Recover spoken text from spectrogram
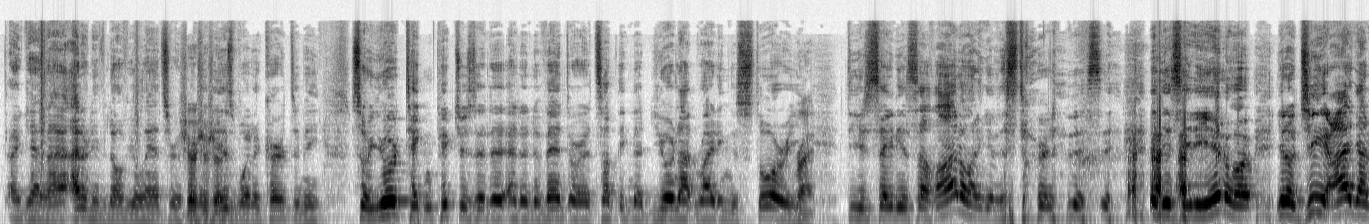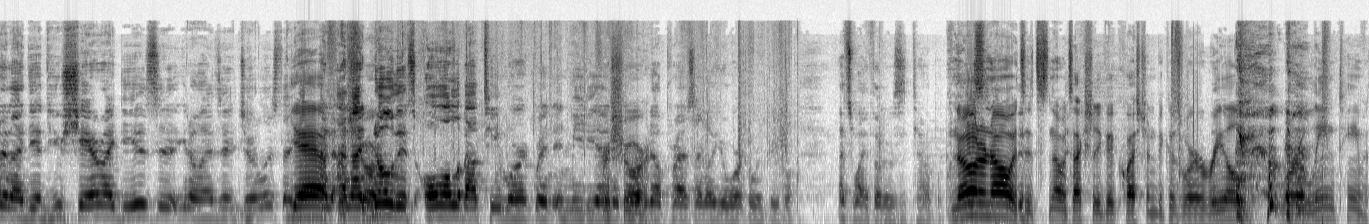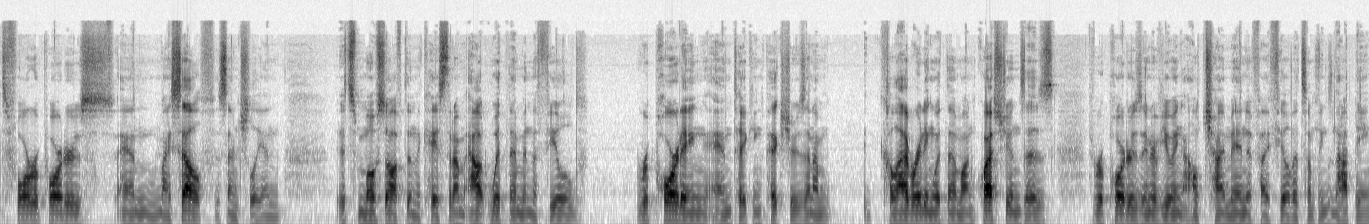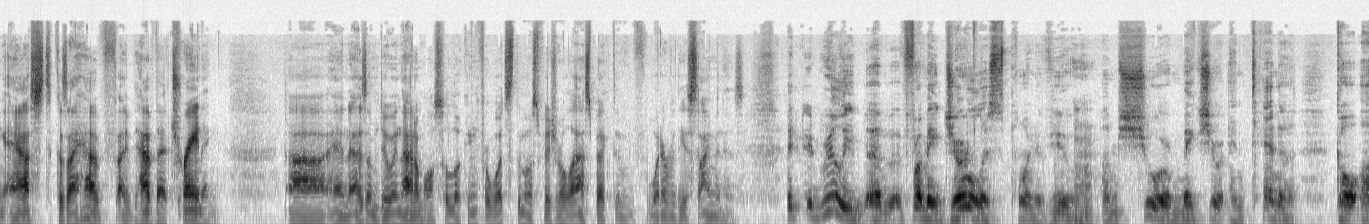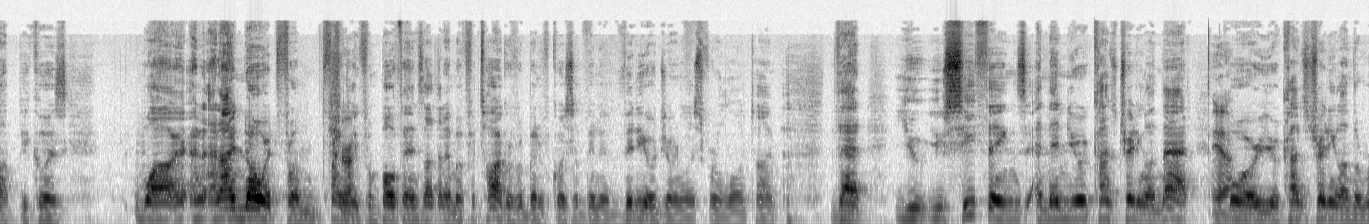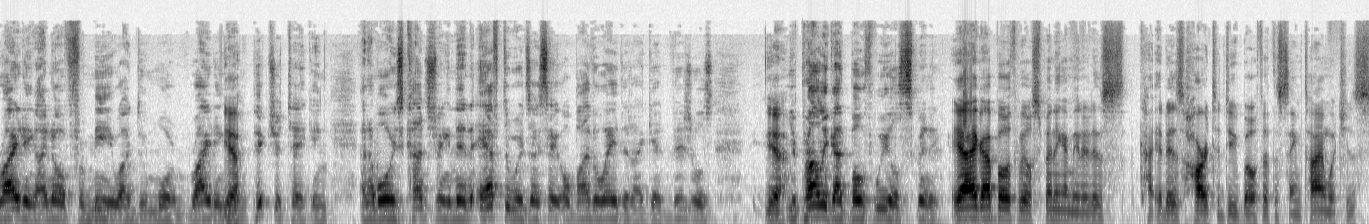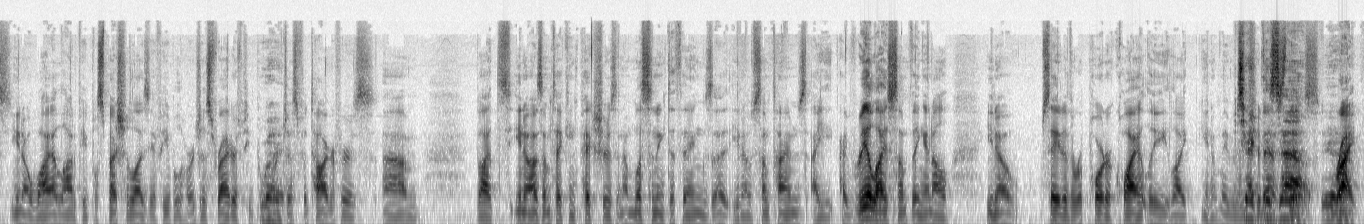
again, I, I don't even know if you'll answer it, Sure, but sure, it is sure. what occurred to me. So you're taking pictures at, a, at an event or at something that you're not writing the story. Right. Do you say to yourself, I don't want to give this story to this, to this idiot? Or, you know, gee, I got an idea. Do you share ideas, uh, you know, as a journalist? Yeah, And, for and I know that it's all about teamwork in, in media For and at the Press. I know you're working with people. That's why I thought it was a terrible question. No, no, no. It's, it's no. It's actually a good question because we're a real, we're a lean team. It's four reporters and myself essentially, and it's most often the case that I'm out with them in the field, reporting and taking pictures, and I'm collaborating with them on questions as reporter's interviewing. I'll chime in if I feel that something's not being asked because I have I have that training. Uh, and as I'm doing that, I'm also looking for what's the most visual aspect of whatever the assignment is. It, it really, um, from a journalist's point of view, Mm-hmm. I'm sure makes your antenna go up because while, and, and I know it from, frankly, Sure. from both ends, not that I'm a photographer, but of course I've been a video journalist for a long time, that you, you see things and then you're concentrating on that Yeah. or you're concentrating on the writing. I know for me, I do more writing Yeah. than picture taking and I'm always concentrating. And then afterwards I say, oh, by the way, did I get visuals? Yeah. You probably got both wheels spinning. Yeah, I got both wheels spinning. I mean, it is it is hard to do both at the same time, which is you know why a lot of people specialize. You have people who are just writers, people who are just photographers. Um, but you know, as I'm taking pictures and I'm listening to things, uh, you know, sometimes I, I realize something and I'll you know say to the reporter quietly, like you know maybe we Check should this ask out, this. yeah. Right.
